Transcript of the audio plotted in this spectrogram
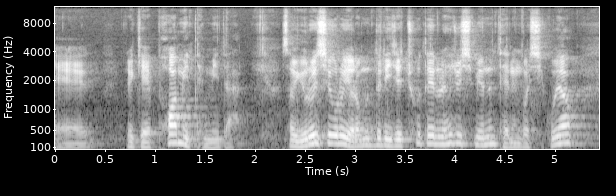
예, 이렇게 포함이 됩니다. 그래서 이런 식으로 여러분들이 이제 초대를 해주시면 되는 것이고요.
